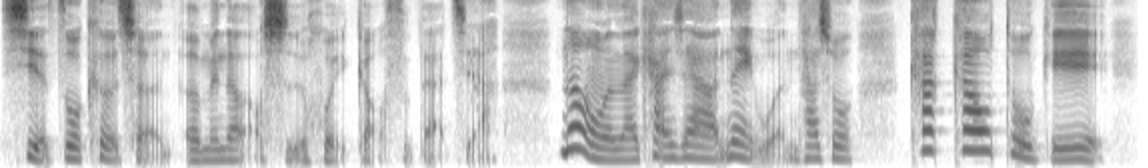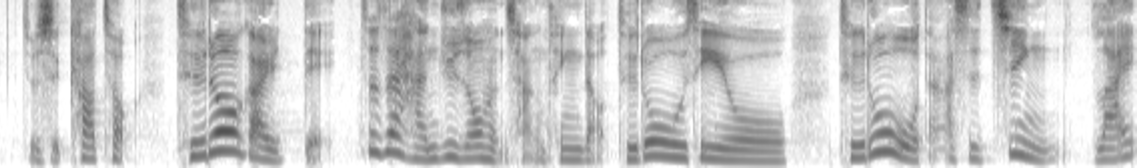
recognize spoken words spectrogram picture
写作课程，Amanda 老师会告诉大家。那我们来看一下内文，他说 kakao 就是 kato t u r o g a 这在韩剧中很常听到 t u r o s e o t u r o d 是进来，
